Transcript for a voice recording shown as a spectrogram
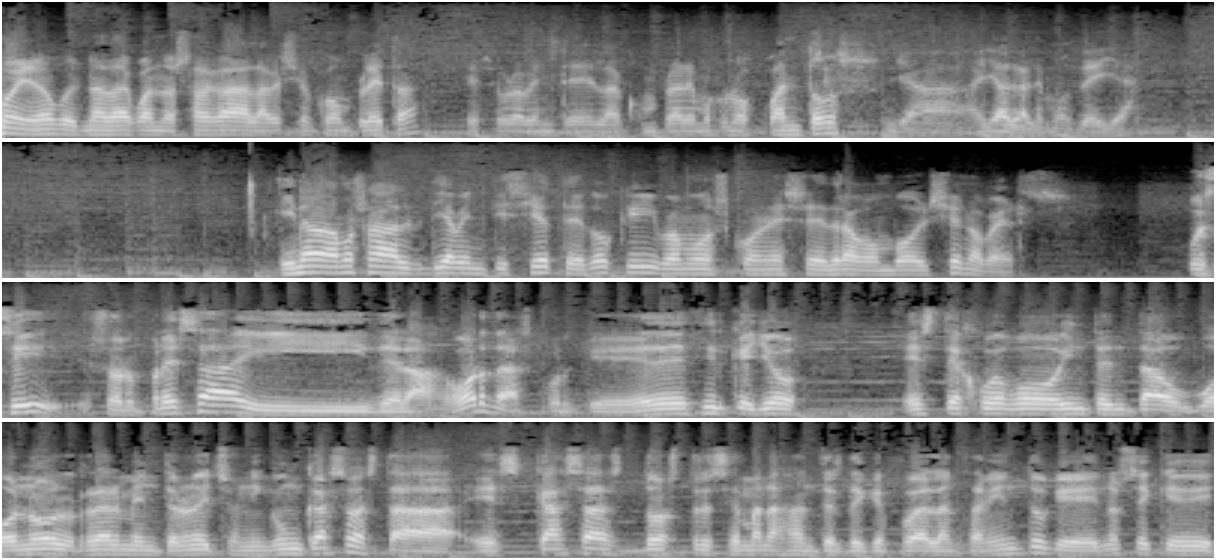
Bueno, pues nada, cuando salga la versión completa, que seguramente la compraremos unos cuantos, ya, ya hablaremos de ella. Y nada, vamos al día 27, Doki, y vamos con ese Dragon Ball Xenoverse. Pues sí, sorpresa y de las gordas, porque he de decir que yo este juego he intentado, o no, realmente no he hecho ningún caso hasta escasas dos, tres semanas antes de que fuera el lanzamiento, que no sé, que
